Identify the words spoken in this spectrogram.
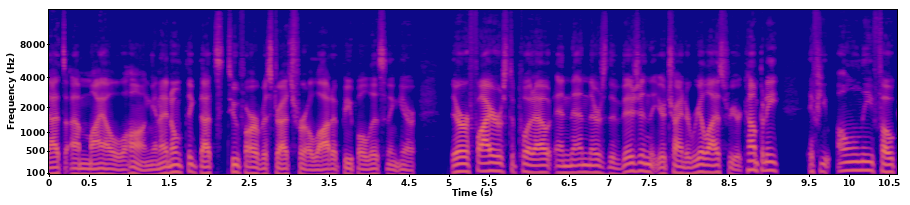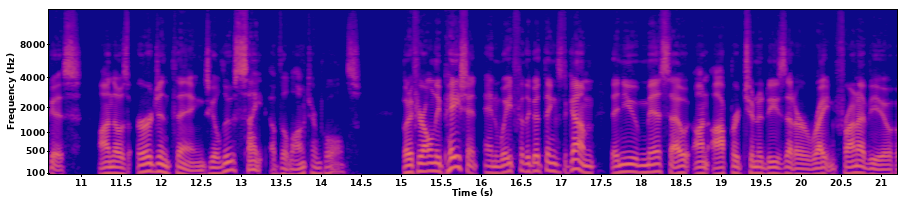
that's a mile long. And I don't think that's too far of a stretch for a lot of people listening here. There are fires to put out, and then there's the vision that you're trying to realize for your company. If you only focus on those urgent things, you'll lose sight of the long term goals. But if you're only patient and wait for the good things to come, then you miss out on opportunities that are right in front of you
